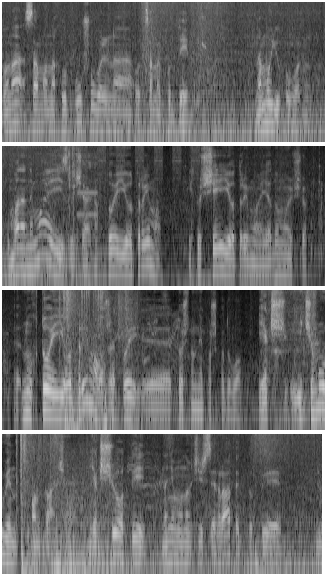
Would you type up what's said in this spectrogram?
вона самонахлопушувальна от саме по деміджу. На мою поважну думку. У мене немає її, звичайно. Хто її отримав і хто ще її отримує, я думаю, що. е, Ну, хто її отримав вже, той е, точно не пошкодував. Якщо, і чому він фонтанчик? Якщо ти на ньому навчишся грати, то ти ну,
